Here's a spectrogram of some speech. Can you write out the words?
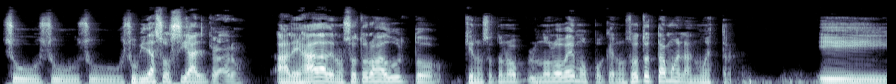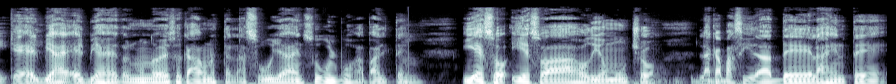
su, su, su, su vida social Claro. alejada de nosotros los adultos, que nosotros no, no lo vemos porque nosotros estamos en la nuestra. Y Que es el viaje, el viaje de todo el mundo eso. Cada uno está en la suya, en su burbuja aparte. Mm. Y eso, y eso ha jodido mucho la capacidad de la gente.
